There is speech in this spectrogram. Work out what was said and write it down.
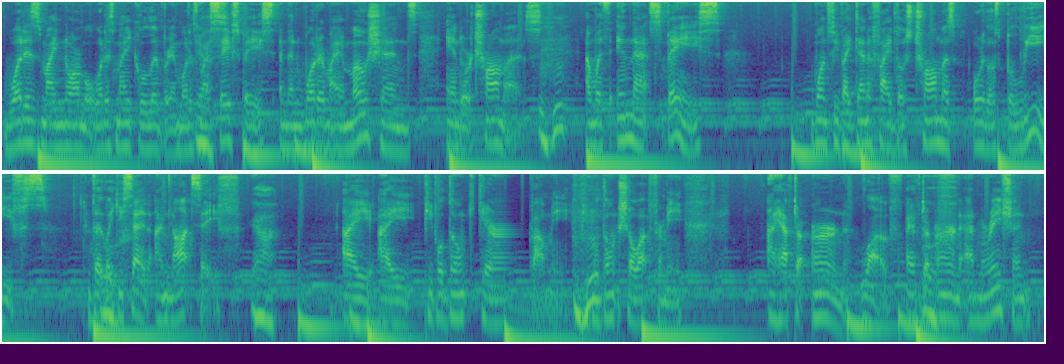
what is my normal what is my equilibrium what is my safe space and then what are my emotions and or traumas mm-hmm. and within that space once we've identified those traumas or those beliefs that like you said i'm not safe Yeah. I I people don't care about me. Mm-hmm. People don't show up for me. I have to earn love. I have to earn admiration.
